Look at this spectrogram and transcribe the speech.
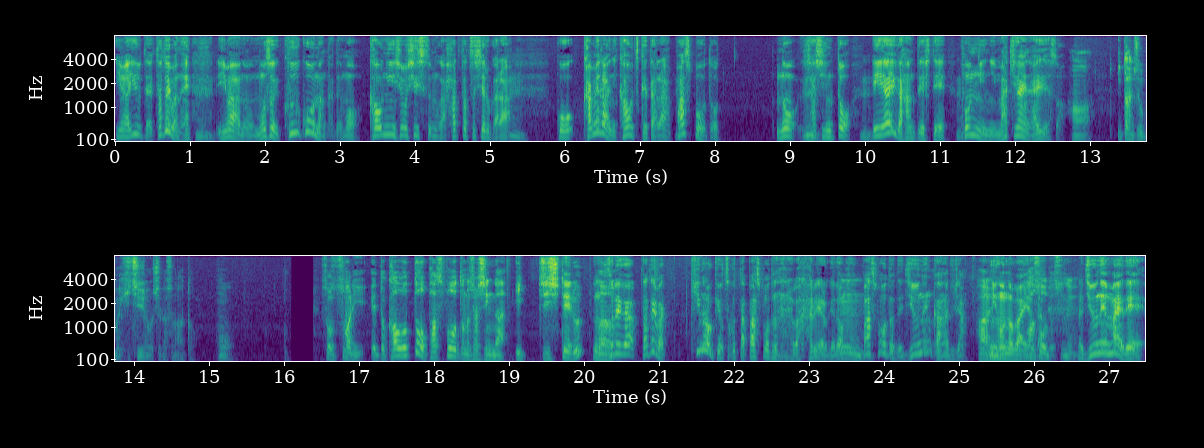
今言うて例えばね、うん、今あのものすごい空港なんかでも顔認証システムが発達してるから、うん、こうカメラに顔つけたらパスポートの写真と AI が判定して本人に間違いないですと。うん、はあ、一旦ちょっと七時のお知らせの後。そうつまり、えっと、顔とパスポートの写真が一致してる、それが例えば昨日今日作ったパスポートなら分かるやろうけど、うん、パスポートって10年間あるじゃん、はい、日本の場合やったら。あそうです、ね、10年前で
